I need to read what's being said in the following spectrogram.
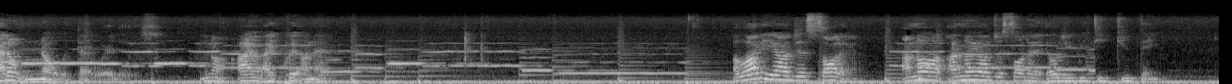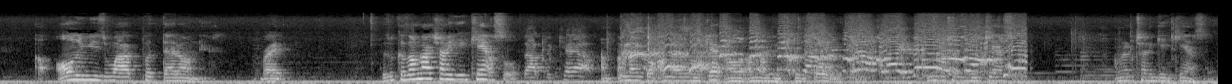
I don't know what that word is. You know, I I quit on that. A lot of y'all just saw that. I know. I know y'all just saw that LGBTQ thing. The only reason why I put that on there, right, is because I'm not trying to get canceled. Stop the cap. I'm, I'm not. Gonna, I'm not gonna get. I'm, I'm not gonna quit forward. I'm not trying to get canceled. I'm not trying to get canceled.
